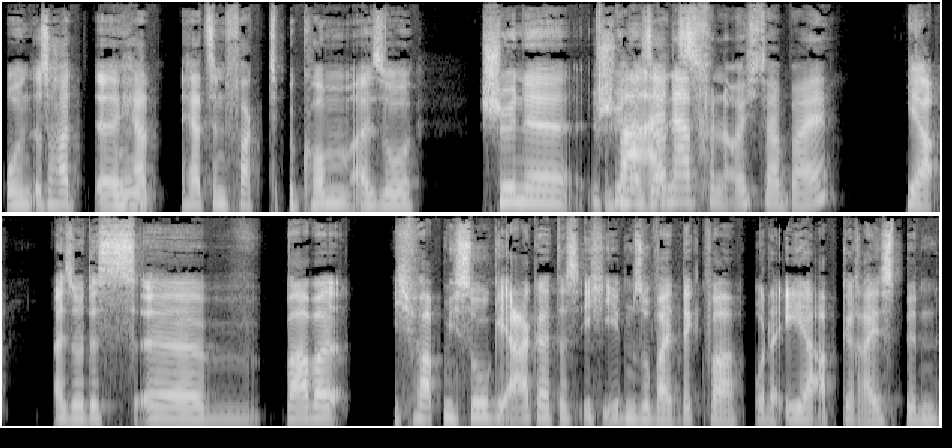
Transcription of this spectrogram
Und also hat äh, oh. Her Herzinfarkt bekommen, also schöne, schöner War Satz. einer von euch dabei? Ja, also das äh, war aber, ich habe mich so geärgert, dass ich eben so weit weg war oder eher abgereist bin.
